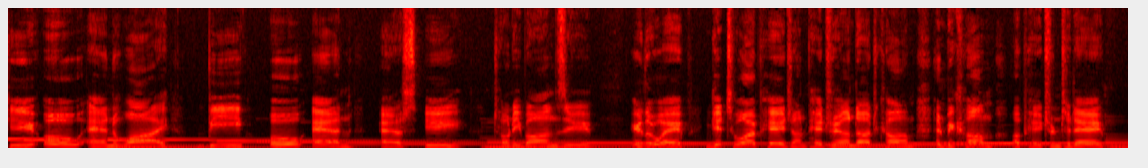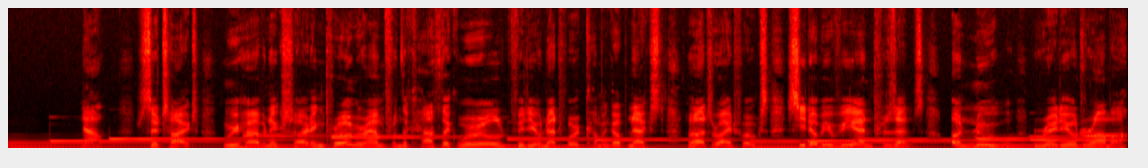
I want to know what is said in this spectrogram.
T O N Y B O N S E. Tony Bonzi. Either way, get to our page on patreon.com and become a patron today. Now, sit tight. We have an exciting program from the Catholic World Video Network coming up next. That's right, folks. CWVN presents a new radio drama.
